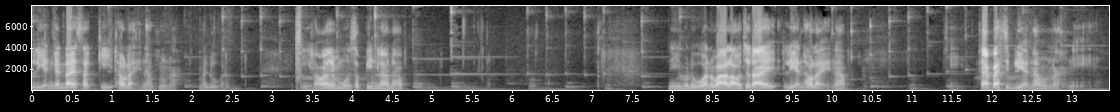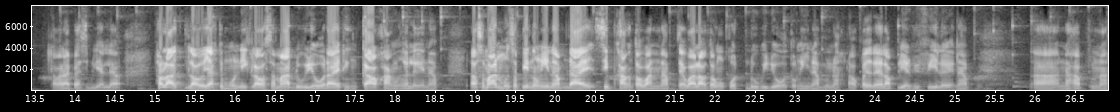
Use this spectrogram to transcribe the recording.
เหรียญกันได้สักกี่เท่าไหร่นะครับผมนะมาดูกันนี่เราก็จะหมุนสปินแล้วนะครับ นี่มาดูกันว่าเราจะได้เหรียญเท่าไหร่นะครับนี่ได้ 80 เหรียญนะผมนะนี่เราได้ 80 เหรียญแล้ว ถ้าเราเราอยากจะหมุนอีกเราสามารถดูวิดีโอได้ถึง 9 ครั้งกันเลยนะครับ เราสามารถหมุนสปินตรงนี้นะครับได้ 10 ครั้งต่อวันนะครับ แต่ว่าเราต้องกดดูวิดีโอตรงนี้นะครับผมนะเราก็จะได้รับเหรียญฟรีๆเลยนะครับอ่านะครับผมนะ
